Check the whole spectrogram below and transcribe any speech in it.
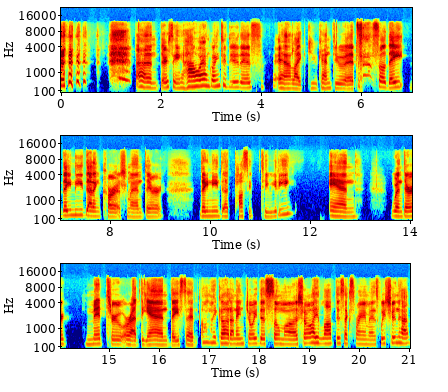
and they're saying, How i'm I going to do this? And like you can do it. so they they need that encouragement. They're they need that positivity. And when they're mid through or at the end, they said, Oh my god, and I enjoyed this so much. Oh, I love these experiments. We should have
